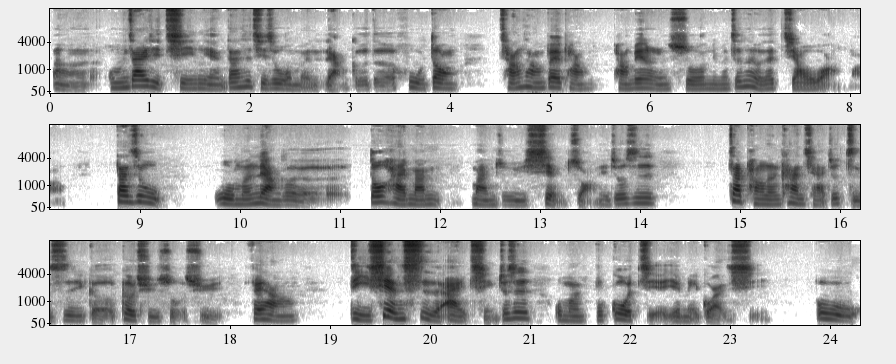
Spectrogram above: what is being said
呃，我们在一起七年，但是其实我们两个的互动常常被旁旁边的人说，你们真的有在交往吗？但是我们两个都还蛮满足于现状，也就是在旁人看起来就只是一个各取所需、非常底线式的爱情，就是我们不过节也没关系，不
